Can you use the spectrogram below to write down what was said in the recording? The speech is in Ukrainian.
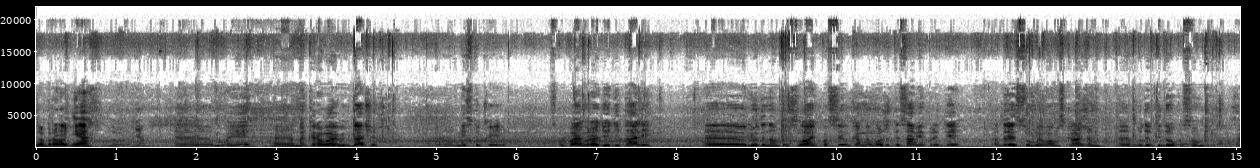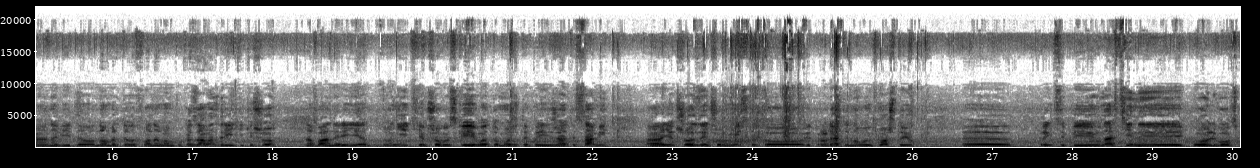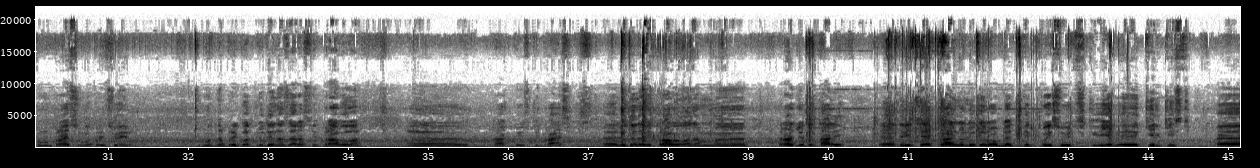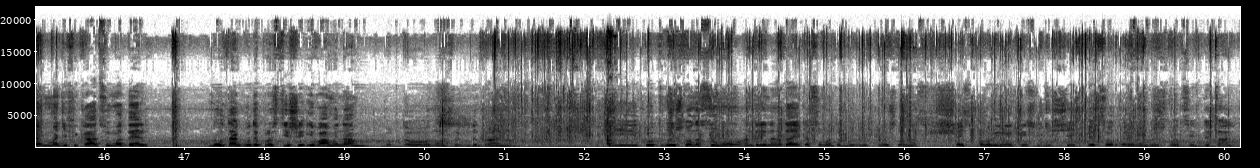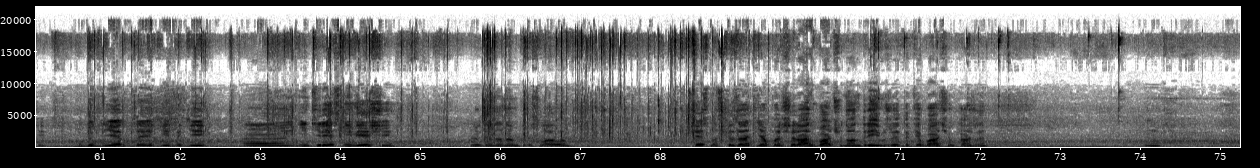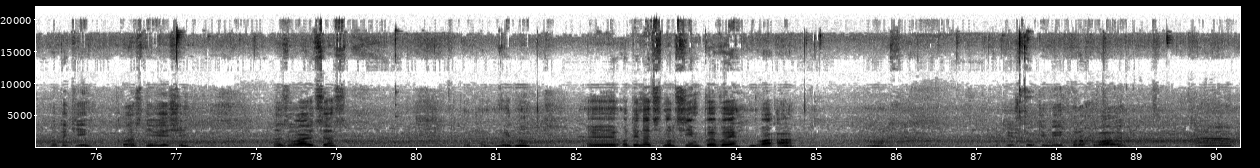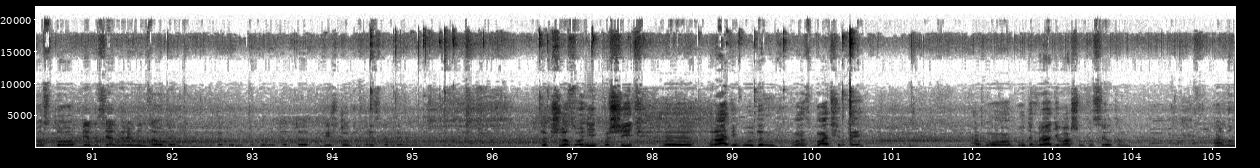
Доброго дня. Доброго дня. Е, Ми е, на Караваєвих дачах е, місто Київ. Скупаємо радіодеталі. Люди нам присилають посилками, можете самі прийти. Адресу ми вам скажемо, буде під описом на відео. Номер телефона вам показав Андрій тільки що на банері є. Дзвоніть. Якщо ви з Києва, то можете приїжджати самі. Якщо з іншого міста, то відправляйте новою поштою. В принципі, у нас ціни по львовському прайсу ми працюємо. От, наприклад, людина зараз відправила е, так, прайс. Е, людина відправила нам е, радіодеталі. Е, дивіться, як правильно люди роблять. Підписують е, кількість, е, модифікацію, модель. Ну так буде простіше і вам, і нам. Тобто, ну це буде правильно. І тут вийшло на суму, Андрій, нагадай, яка сума тут вийшла у нас? 6,5 тисяч. 6500 гривень вийшло ці детальки. Ну, Тут є деякі такі е, інтересні речі. Людина нам прислала. Чесно сказати, я перший раз бачу, але Андрій вже таке бачив, каже. Отакі класні речі. Називаються видно 1107 ПВ 2А. О такі штуки. Ми їх порахували е, по 150 гривень за один. Таку купили. Тобто дві штуки 300 гривень. Так що дзвоніть, пишіть, е, раді будемо вас бачити. Або будемо раді вашим посилкам. Гарного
